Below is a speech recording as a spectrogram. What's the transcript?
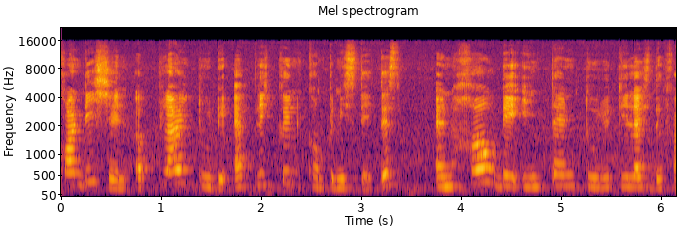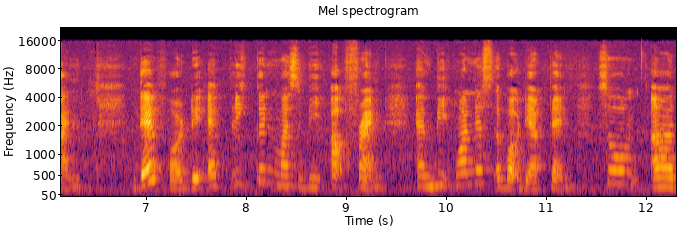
condition apply to the applicant company status and how they intend to utilize the fund Therefore, the applicant must be upfront and be honest about their plan. So, uh,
